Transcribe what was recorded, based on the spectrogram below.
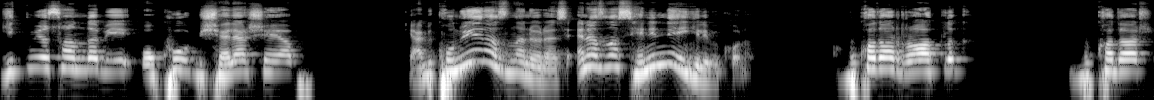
Gitmiyorsan da bir oku bir şeyler şey yap. Yani bir konuyu en azından öğrensin. En azından seninle ilgili bir konu. Bu kadar rahatlık, bu kadar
